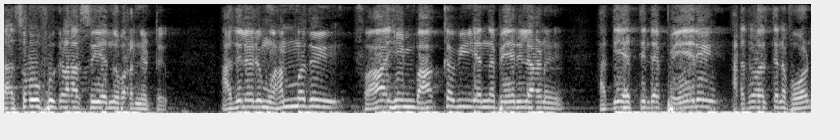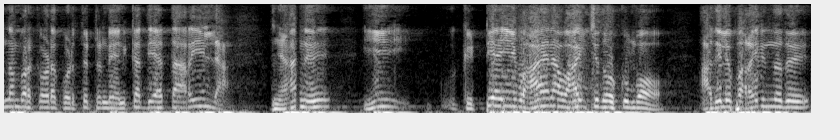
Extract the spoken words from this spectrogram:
തസൂഫ് ക്ലാസ് എന്ന് പറഞ്ഞിട്ട്. അതിലൊരു മുഹമ്മദ് ഫാഹിം ബാക്കവി എന്ന പേരിലാണ് അദ്ദേഹത്തിന്റെ പേര്. അതുപോലെ തന്നെ ഫോൺ നമ്പറൊക്കെ ഇവിടെ കൊടുത്തിട്ടുണ്ട്. എനിക്ക് അദ്ദേഹത്തെ അറിയില്ല. ഞാൻ ഈ കിട്ടിയ ഈ വായന വായിച്ചു നോക്കുമ്പോ അതിൽ പറയുന്നത്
